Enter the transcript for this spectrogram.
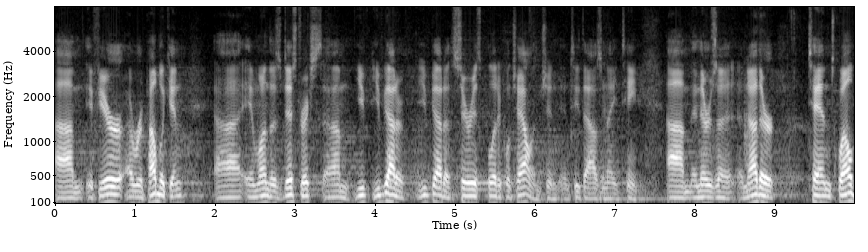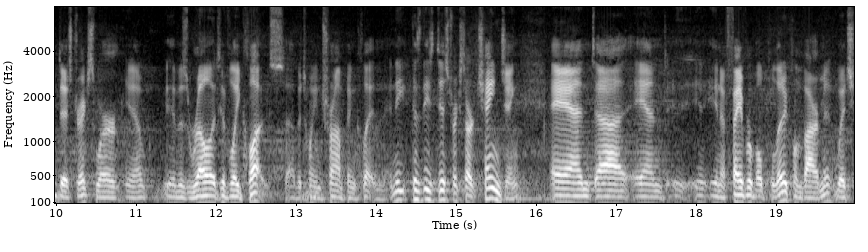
Um, if you're a Republican uh, in one of those districts, um, you've, you've, got a, you've got a serious political challenge in, in 2018. Um, and there's a, another 10, 12 districts where you know it was relatively close uh, between Trump and Clinton, because these districts are changing, and uh, and in, in, a favorable political environment, which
